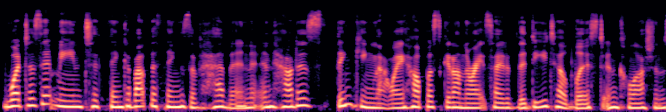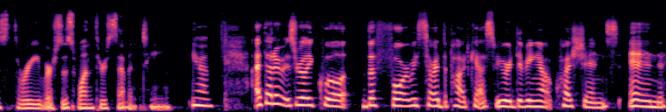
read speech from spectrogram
What does it mean to think about the things of heaven, and how does thinking that way help us get on the right side of the detailed list in Colossians 3, verses 1 through 17? Yeah. I thought it was really cool. Before we started the podcast, we were divvying out questions. And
